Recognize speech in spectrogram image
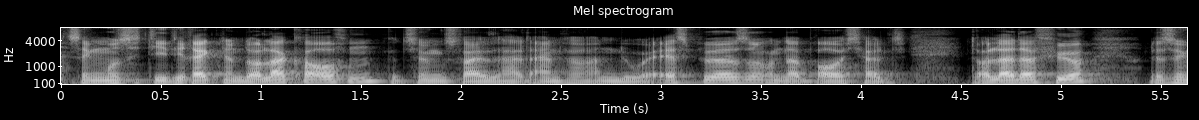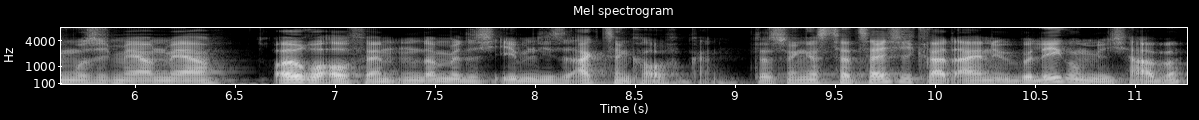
Deswegen muss ich die direkt in Dollar kaufen, beziehungsweise halt einfach an die US-Börse und da brauche ich halt Dollar dafür. Und deswegen muss ich mehr und mehr Euro aufwenden, damit ich eben diese Aktien kaufen kann. Deswegen ist tatsächlich gerade eine Überlegung, die ich habe,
